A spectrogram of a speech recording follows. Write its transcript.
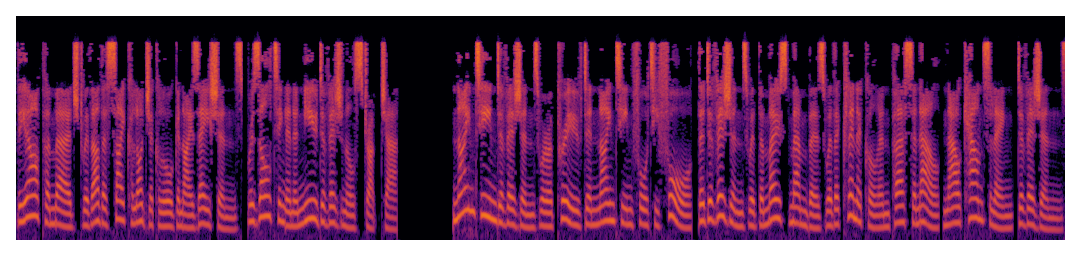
the APA merged with other psychological organizations, resulting in a new divisional structure. Nineteen divisions were approved in 1944. The divisions with the most members were the clinical and personnel now counseling divisions.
